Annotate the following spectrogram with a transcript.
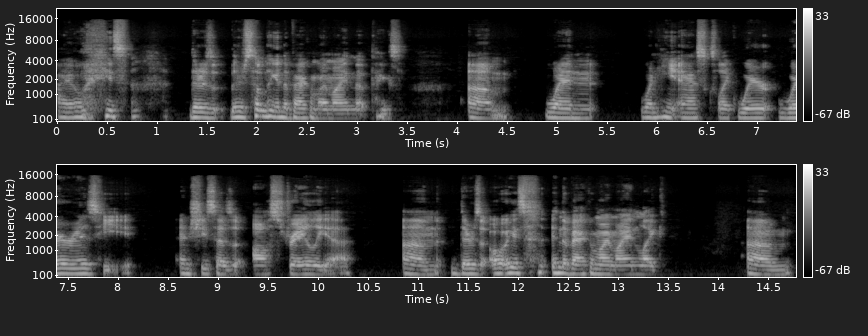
I always there's there's something in the back of my mind that thinks um, when when he asks like where where is he and she says Australia. Um, there's always in the back of my mind like um,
